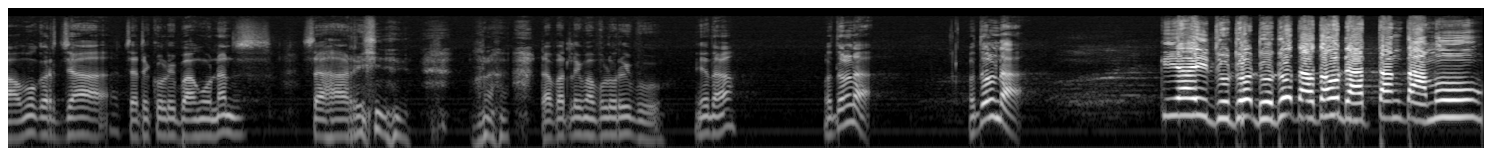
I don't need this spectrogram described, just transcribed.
kamu kerja jadi kuli bangunan sehari. Dapat 50 ribu. Ya tahu betul enggak betul enggak kiai duduk-duduk tahu-tahu datang tamu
